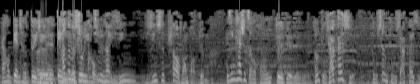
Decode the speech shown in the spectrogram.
然后变成对这个呃电影有他那个时候，基本上已经已经是票房保证了。已经开始走红。对对对对，从赌侠开始，赌圣、赌侠开始，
